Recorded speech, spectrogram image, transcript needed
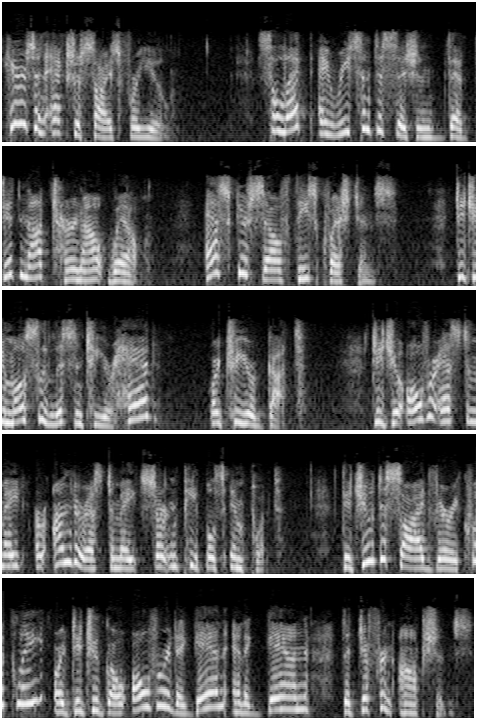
here's an exercise for you. Select a recent decision that did not turn out well. Ask yourself these questions. Did you mostly listen to your head or to your gut? Did you overestimate or underestimate certain people's input? Did you decide very quickly or did you go over it again and again, the different options?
